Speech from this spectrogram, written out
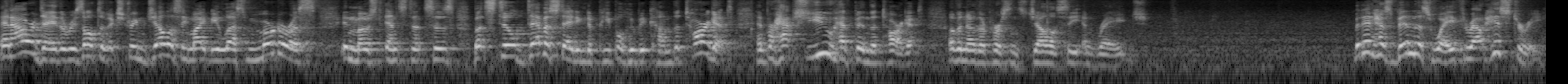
In our day, the result of extreme jealousy might be less murderous in most instances, but still devastating to people who become the target. And perhaps you have been the target of another person's jealousy and rage. But it has been this way throughout history.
